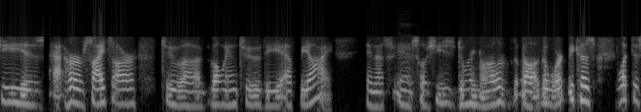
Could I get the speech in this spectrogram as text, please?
she is her sights are to uh, go into the FBI, and that's and so she's doing all of the, uh, the work because what this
